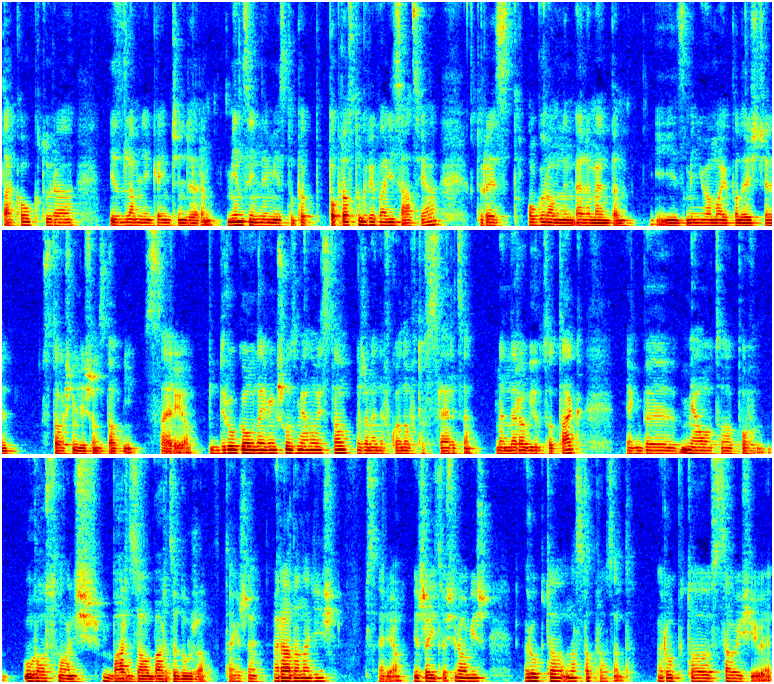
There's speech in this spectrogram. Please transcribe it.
Taką, która jest dla mnie game changerem. Między innymi jest to po, po prostu grywalizacja, która jest ogromnym elementem i zmieniła moje podejście 180 stopni. Serio. Drugą największą zmianą jest to, że będę wkładał w to serce. Będę robił to tak, jakby miało to urosnąć bardzo, bardzo dużo. Także rada na dziś, serio. Jeżeli coś robisz, rób to na 100%. Rób to z całej siły.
